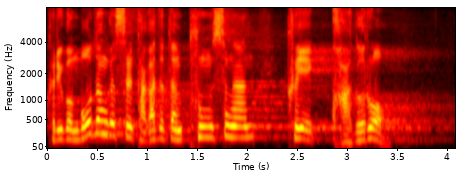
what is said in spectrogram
그리고 모든 것을 다 가졌던 풍성한 그의 과거로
